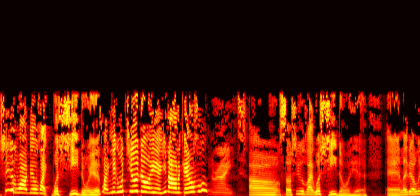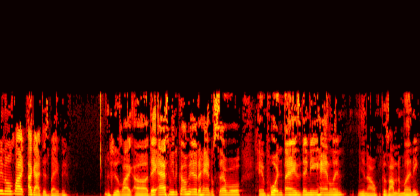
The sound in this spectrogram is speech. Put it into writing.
she just walked in and was like, what's she doing here? It's like, nigga, what you doing here? You not on the council? Right. Um, so she was like, what's she doing here? And Lady Olenna was like, I got this baby. And she was like, uh, they asked me to come here to handle several important things that they need handling, you know, cause I'm the money.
